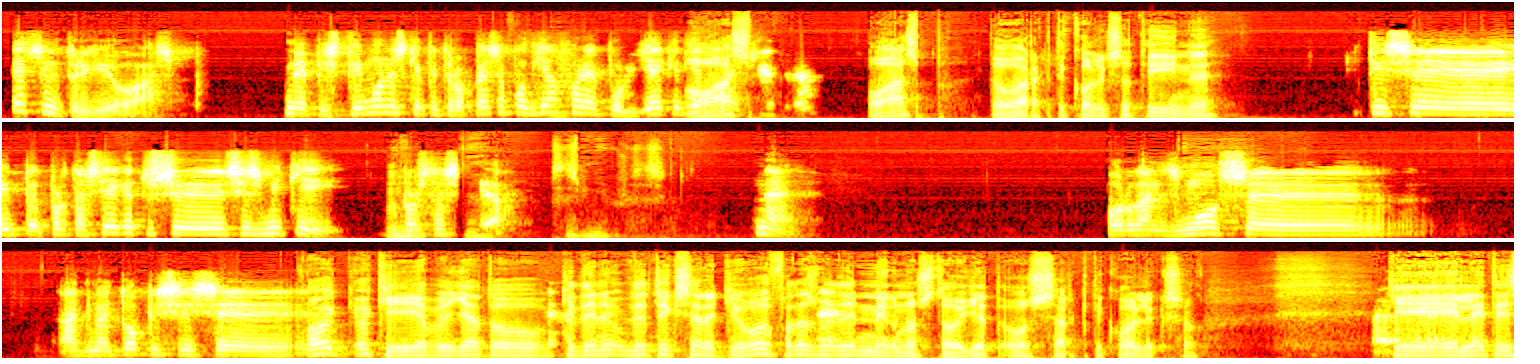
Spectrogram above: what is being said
Έτσι λειτουργεί ο ΑΣΠ. Με επιστήμονες και επιτροπές από διάφορα υπουργεία και διάφορα κέντρα. Ο ΟΑΣΠ, το αρκτικόλεξο τι είναι. Της ε, προστασία για τους ε, σεισμική mm-hmm. προστασία. Yeah. Ναι. Ο οργανισμός ε, αντιμετώπισης. Ε... OK, okay, για το... και δεν, δεν το ήξερα κι εγώ. Φαντάζομαι ναι. δεν είναι γνωστό για... ως αρκτικόλεξο. Και λέτε,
